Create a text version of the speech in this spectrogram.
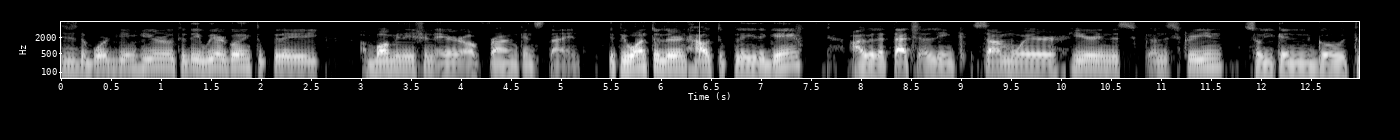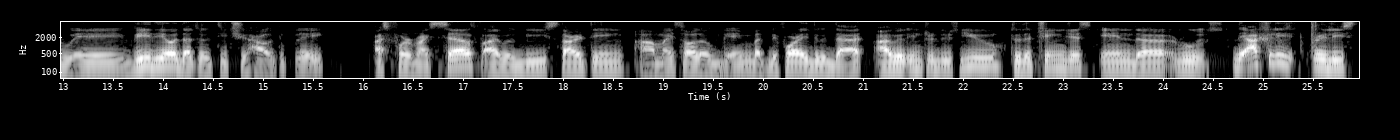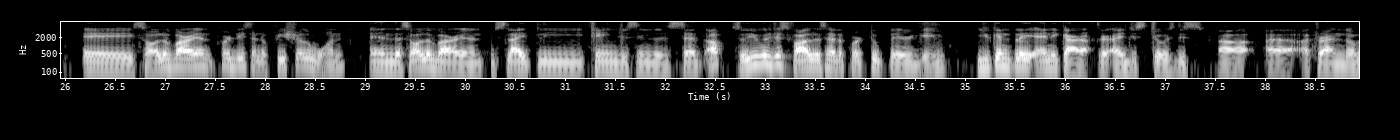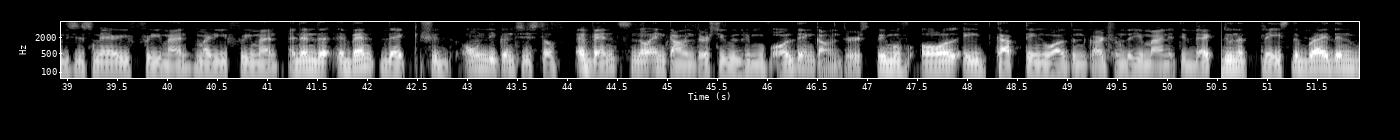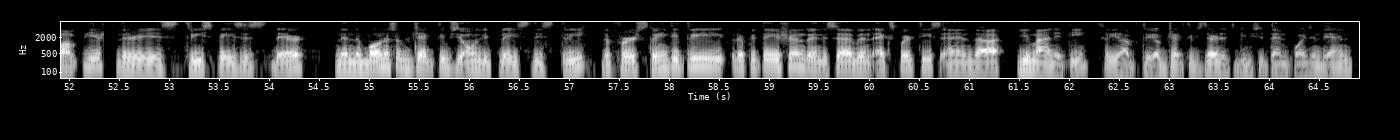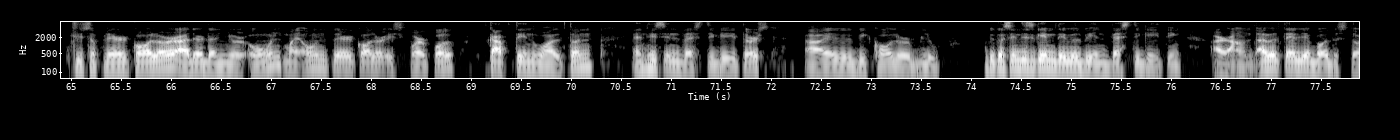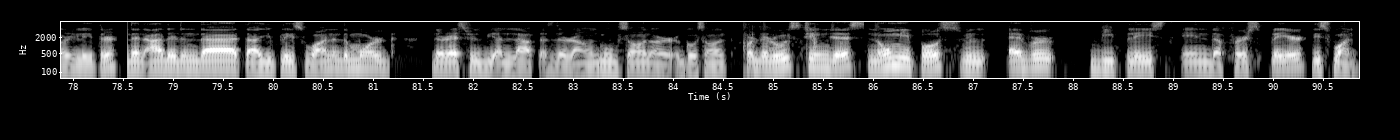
This is the board game hero. Today we are going to play Abomination Heir of Frankenstein. If you want to learn how to play the game, I will attach a link somewhere here in this on the screen so you can go to a video that will teach you how to play. As for myself, I will be starting uh, my solo game. But before I do that, I will introduce you to the changes in the rules. They actually released a solo variant for this, an official one and the solo variant slightly changes in the setup. So you will just follow the setup for two-player game. You can play any character. I just chose this uh, uh, at random. This is Mary Freeman, Marie Freeman. And then the event deck should only consist of events, no encounters. You will remove all the encounters. Remove all 8 Captain Walton cards from the Humanity deck. Do not place the Bryden Bump here. There is 3 spaces there. Then the bonus objectives, you only place these three. The first 23 reputation, 27 expertise, and uh, humanity. So you have three objectives there that gives you 10 points in the end. Choose a player color other than your own. My own player color is purple. Captain Walton and his investigators, uh, it will be color blue. Because in this game, they will be investigating around. I will tell you about the story later. Then other than that, uh, you place one in the morgue the rest will be unlocked as the round moves on or goes on. For the rules changes, no meeples will ever be placed in the first player, this one.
